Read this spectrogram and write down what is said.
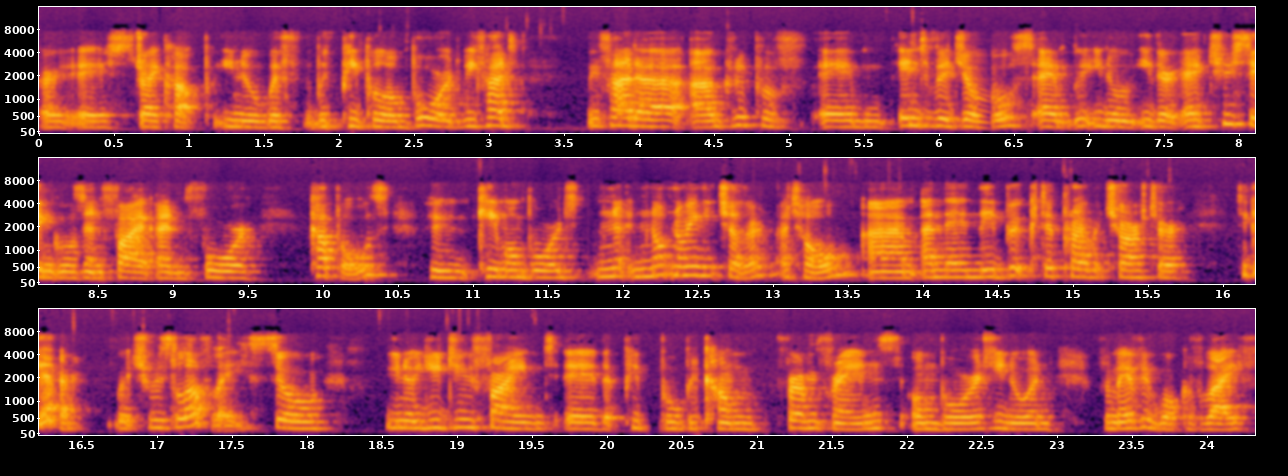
are uh, strike up. You know, with with people on board. We've had we've had a, a group of individuals, you know, either uh, two singles and five and four couples who came on board n- not knowing each other at all, um, and then they booked a private charter together, which was lovely. So you know, you do find uh, that people become firm friends on board, you know, and from every walk of life.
